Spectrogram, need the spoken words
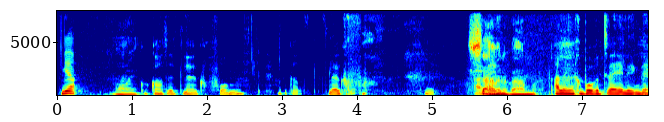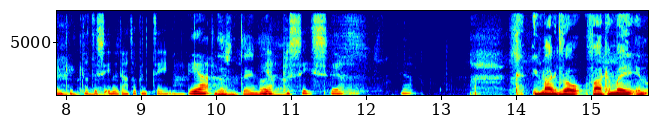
ja. Mooi. Heb ik ook altijd leuk gevonden. Had ik altijd leuk gevonden. Samen in de baarmoeder. Alleen geboren tweeling, denk ik. dat is inderdaad ook een thema. Ja, Dat is een thema. Ja, ja. precies. ja. ja. Ik maak het wel vaker mee in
